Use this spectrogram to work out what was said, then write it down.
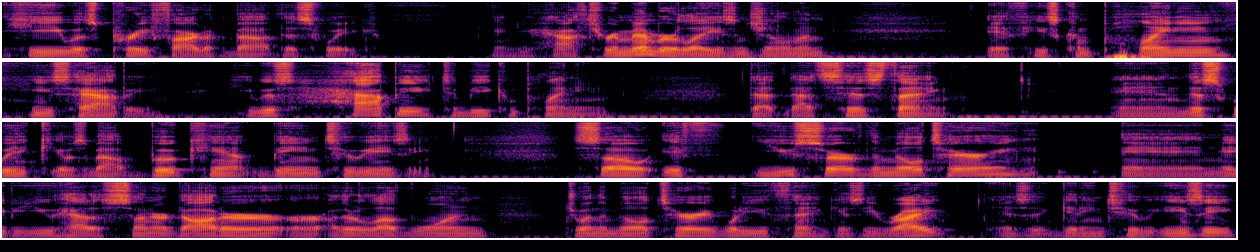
he was pretty fired up about this week. And you have to remember, ladies and gentlemen, if he's complaining, he's happy. He was happy to be complaining that that's his thing. And this week it was about boot camp being too easy. So if you serve the military and maybe you had a son or daughter or other loved one join the military, what do you think? Is he right? Is it getting too easy?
